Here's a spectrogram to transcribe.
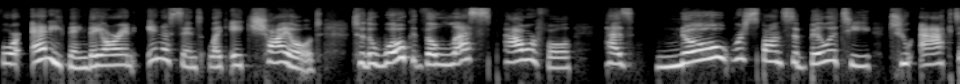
for anything. They are an innocent, like a child. To the woke, the less powerful has no responsibility to act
